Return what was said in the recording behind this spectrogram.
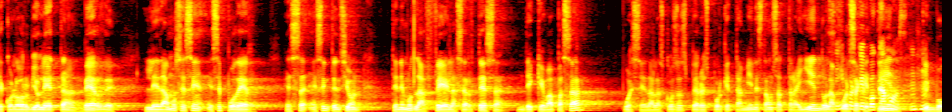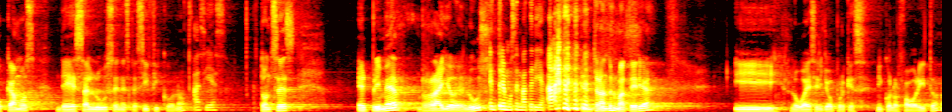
de color violeta, verde, le damos ese, ese poder, esa, esa intención, tenemos la fe, la certeza de que va a pasar, pues se da las cosas, pero es porque también estamos atrayendo la fuerza que invocamos. tiene, que invocamos de esa luz en específico, ¿no? Así es. Entonces, el primer rayo de luz. Entremos en materia. entrando en materia. Y lo voy a decir yo porque es mi color favorito.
